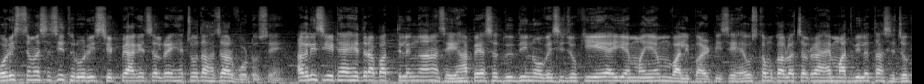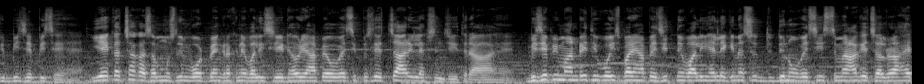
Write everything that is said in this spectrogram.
और इस समय शशि थरूर इस सीट पे आगे चल रहे हैं चौदह हज़ार वोटों से। अगली सीट है हैदराबाद तेलंगाना से। यहाँ पे असदुद्दीन ओवैसी, जो की A I M I M वाली पार्टी से है, उसका मुकाबला चल रहा है माधवीलता से, जो की बीजेपी से है। ये एक अच्छा खासा मुस्लिम वोट बैंक रखने वाली सीट है और यहाँ पे ओवैसी पिछले चार इलेक्शन जीत रहा है। बीजेपी मान रही थी वो इस बार यहाँ पे जीतने वाली है, लेकिन असदुद्दीन ओवैसी इस समय आगे चल रहा है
